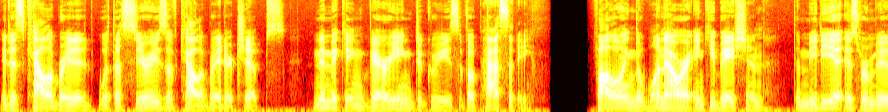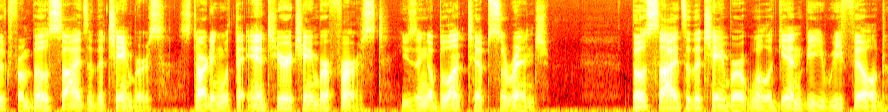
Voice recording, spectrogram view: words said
It is calibrated with a series of calibrator chips, mimicking varying degrees of opacity. Following the one hour incubation, the media is removed from both sides of the chambers, starting with the anterior chamber first, using a blunt tip syringe. Both sides of the chamber will again be refilled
